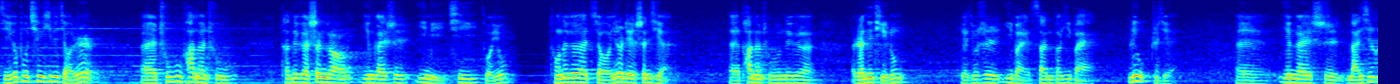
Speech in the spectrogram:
几个不清晰的脚印儿，呃，初步判断出他那个身高应该是一米七左右。从那个脚印的深浅，呃，判断出那个人的体重，也就是一百三到一百六之间，呃，应该是男性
